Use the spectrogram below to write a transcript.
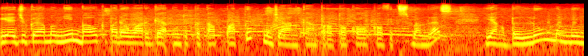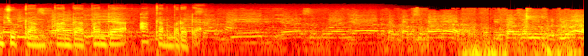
Ia juga mengimbau kepada warga untuk tetap patuh menjalankan protokol COVID-19 yang belum menunjukkan tanda-tanda akan mereda. Ya. Kita selalu berdoa.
